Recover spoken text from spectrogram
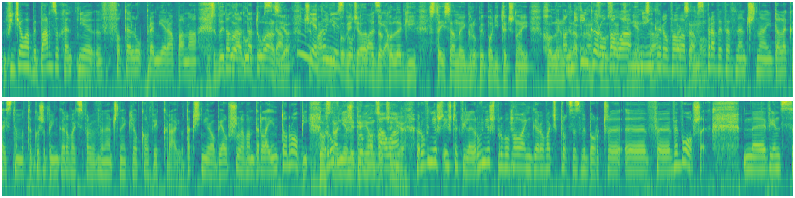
widziałaby bardzo chętnie w fotelu premiera pana Zwykła Donalda kurtuazja. Tuska. Czy nie, pani nie nie powiedziałaby do kurtuazja. kolegi z tej samej grupy politycznej Holendra, nie Francuza ingerowała, czy Niemca? nie ingerowałabym tak w sprawy wewnętrzne i daleka jestem od tego, żeby ingerować w sprawy wewnętrzne jakiegokolwiek kraju. Tak się nie robi. A Ursula von der Leyen to robi. Dostaniemy Również pieniądze, czy nie? Również, jeszcze chwilę, również próbowała ingerować w proces wyborczy y, w, we Włoszech. Y, Więc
